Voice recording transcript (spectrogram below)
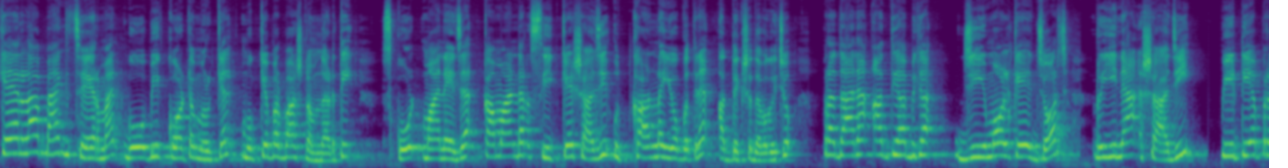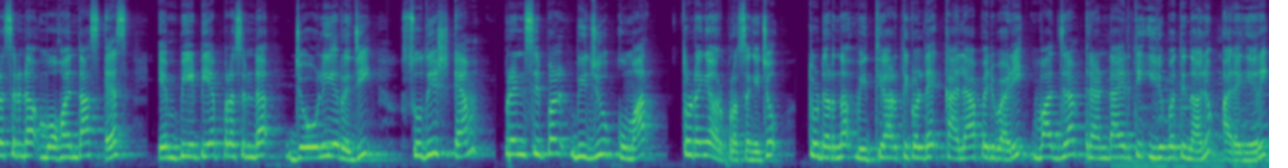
Kerala bank chairman Gopi Kottamurickal മുഖ്യപ്രഭാഷണം നടത്തി school manager commander C K Shaji ഉദ്ഘാടന യോഗത്തിന് അധ്യക്ഷത വഹിച്ചു പ്രധാന അധ്യാപിക Jimol K George Reena Shaji P T A president Mohandas S M P T A president Joly Reji Sudheesh M principal Biju Kumar തുടങ്ങിയവർ പ്രസംഗിച്ചു തുടർന്ന് വിദ്യാർത്ഥികളുടെ കലാപരിപാടി വജ്രം രണ്ടായിരത്തി ഇരുപത്തിനാലും അരങ്ങേറി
